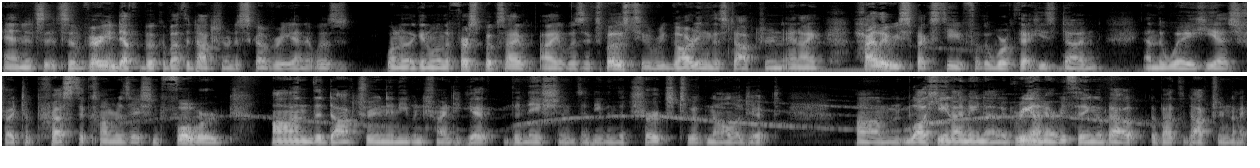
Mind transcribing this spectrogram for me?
and it's it's a very in depth book about the doctrine of discovery, and it was one of again one of the first books I I was exposed to regarding this doctrine, and I highly respect Steve for the work that he's done and the way he has tried to press the conversation forward on the doctrine and even trying to get the nations and even the church to acknowledge it. Um, while he and I may not agree on everything about about the doctrine, I,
